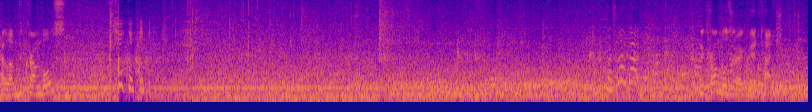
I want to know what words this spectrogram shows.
I love the crumbles. That's not bad. The crumbles are a good touch.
